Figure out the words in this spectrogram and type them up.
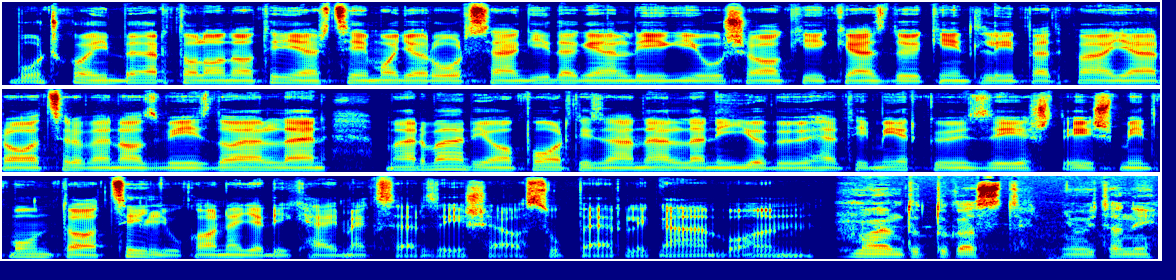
Bocskai Bertalan a TSC Magyarország idegen légiósa, aki kezdőként lépett pályára a az Vézda ellen, már várja a Partizán elleni jövő heti mérkőzést, és mint mondta, céljuk a negyedik hely megszerzése a Superligában. Ma nem tudtuk azt nyújtani,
